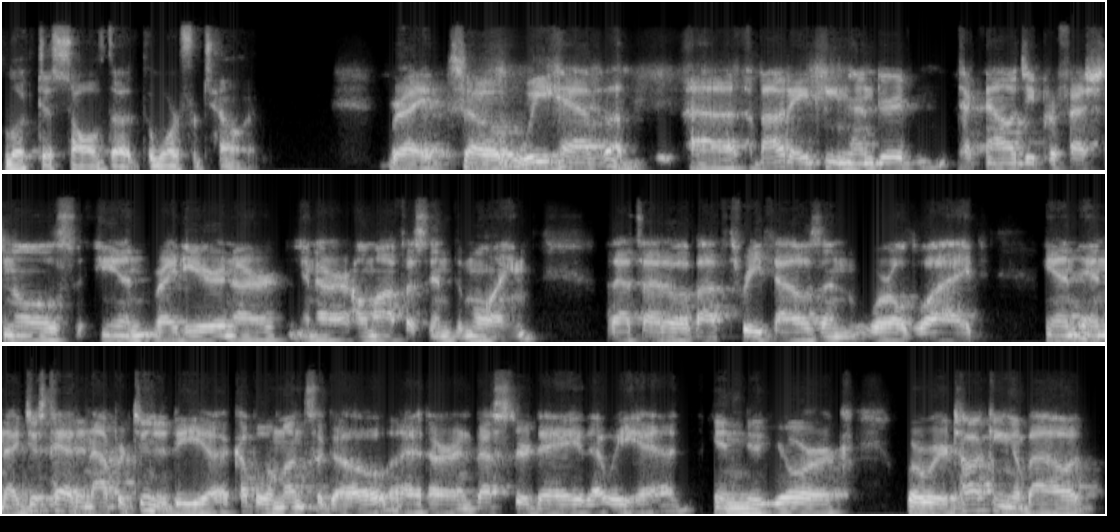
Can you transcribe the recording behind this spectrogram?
looked to solve the, the war for talent? Right. So we have uh, uh, about 1,800 technology professionals in right here in our in our home office in Des Moines. That's out of about 3,000 worldwide. And, and I just had an opportunity a couple of months ago at our investor day that we had in New York, where we were talking about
